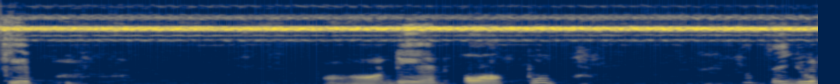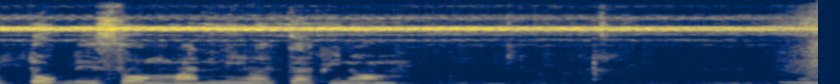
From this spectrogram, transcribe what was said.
เก็บพอแดดออกปุ๊บมันจะหยุดตกได้สองวันนี่แหละจ้ะพี่น้อง นี่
